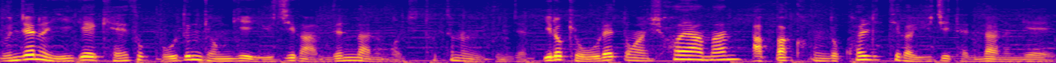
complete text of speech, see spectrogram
문제는 이게 계속 모든 경기에 유지가 안 된다는 거지 토트넘의 문제는. 이렇게 오랫동안 쉬어야만 압박 강도 퀄리티가 유지된다는 게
